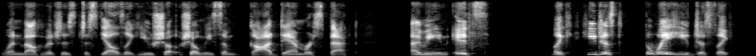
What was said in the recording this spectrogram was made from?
when Malkovich just just yells like you show show me some goddamn respect. I mean, it's like he just the way he just like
